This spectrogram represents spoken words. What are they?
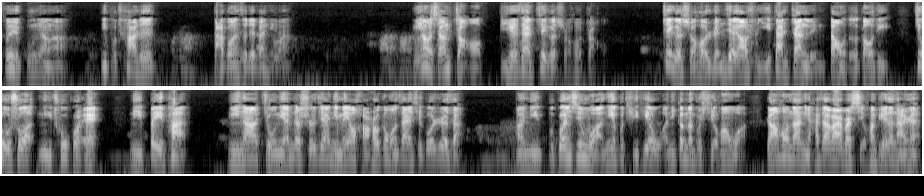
所以，姑娘啊，你不差这打官司这半年。你要想找，别在这个时候找。这个时候，人家要是一旦占领道德高地，就说你出轨，你背叛，你呢九年的时间你没有好好跟我在一起过日子，啊，你不关心我，你也不体贴我，你根本不喜欢我。然后呢，你还在外边喜欢别的男人，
